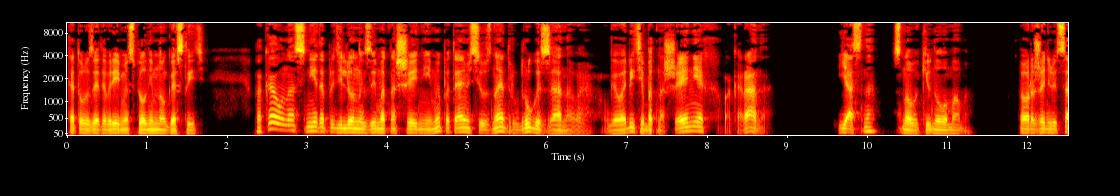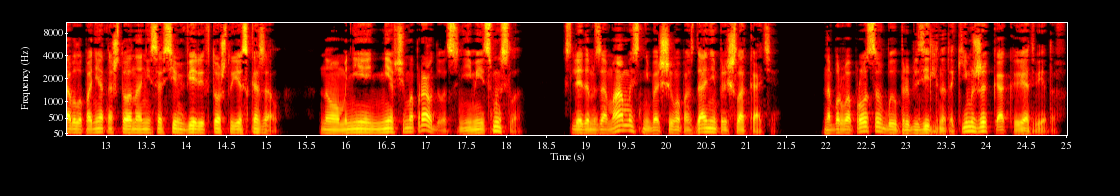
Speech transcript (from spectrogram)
который за это время успел немного остыть. «Пока у нас нет определенных взаимоотношений, мы пытаемся узнать друг друга заново. Говорить об отношениях пока рано». «Ясно», — снова кивнула мама. По выражению лица было понятно, что она не совсем верит в то, что я сказал. Но мне не в чем оправдываться, не имеет смысла. Следом за мамой с небольшим опозданием пришла Катя. Набор вопросов был приблизительно таким же, как и ответов.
